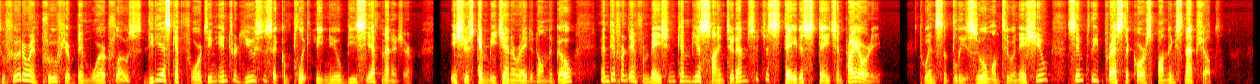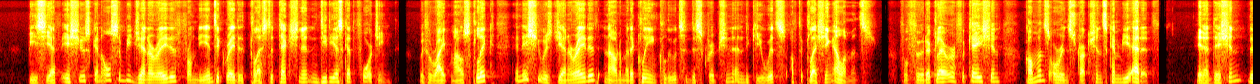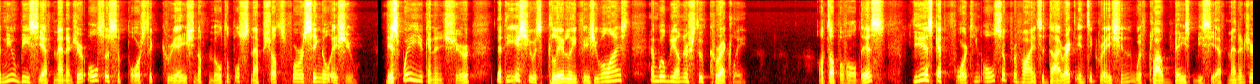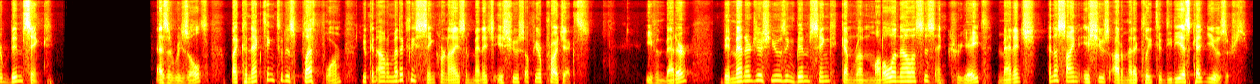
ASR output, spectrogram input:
To further improve your BIM workflows, DDS-CAD 14 introduces a completely new BCF manager. Issues can be generated on the go and different information can be assigned to them such as status, stage and priority. To instantly zoom onto an issue, simply press the corresponding snapshot. BCF issues can also be generated from the integrated clash detection in DDS-CAD 14. With a right mouse click, an issue is generated and automatically includes a description and the GUIDs of the clashing elements. For further clarification, comments or instructions can be added. In addition, the new BCF Manager also supports the creation of multiple snapshots for a single issue. This way you can ensure that the issue is clearly visualized and will be understood correctly. On top of all this, DDS-CAD 14 also provides a direct integration with cloud-based BCF Manager BIMsync. As a result, by connecting to this platform, you can automatically synchronize and manage issues of your projects. Even better, BIM managers using BIMsync can run model analysis and create, manage, and assign issues automatically to DDS-CAD users.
